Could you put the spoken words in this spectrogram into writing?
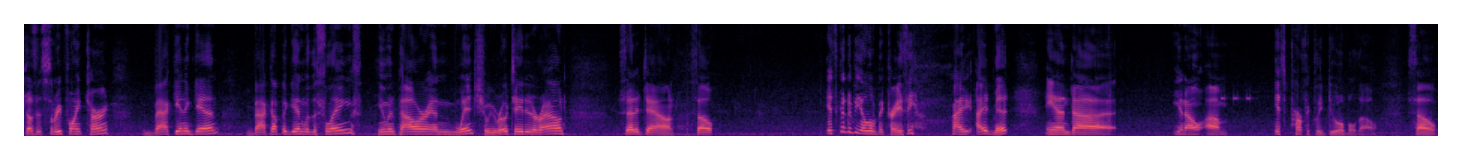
does its three point turn, back in again, back up again with the slings, human power and winch. We rotate it around, set it down. So it's going to be a little bit crazy, I, I admit. And, uh, you know, um, it's perfectly doable though. So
